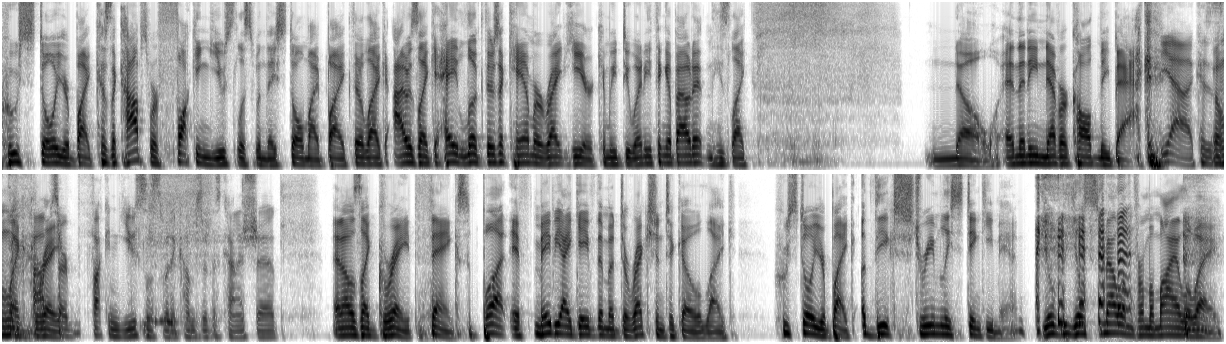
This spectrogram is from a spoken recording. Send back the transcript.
who stole your bike? Because the cops were fucking useless when they stole my bike. They're like, I was like, hey, look, there's a camera right here. Can we do anything about it? And he's like, no. And then he never called me back. Yeah, because I'm the like, cops great. are fucking useless when it comes to this kind of shit. And I was like, great, thanks. But if maybe I gave them a direction to go, like, who stole your bike? Uh, the extremely stinky man. You'll you'll smell him from a mile away.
